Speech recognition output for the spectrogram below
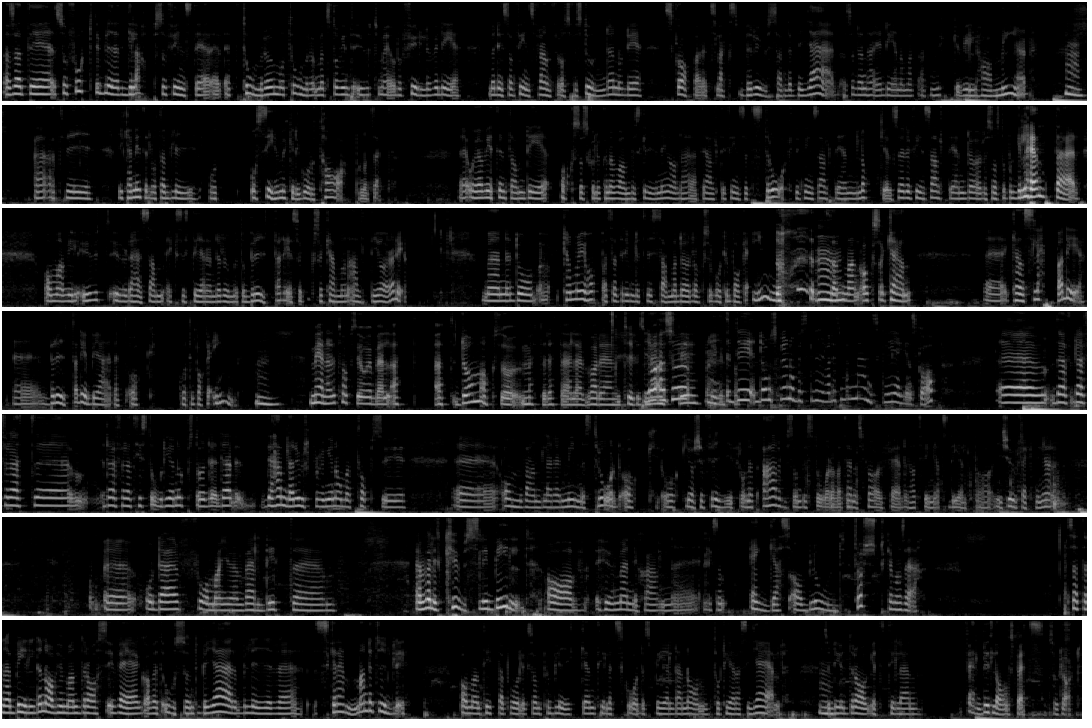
Alltså att det, så fort det blir ett glapp så finns det ett, ett, tomrum och tomrummet står vi inte ut med och då fyller vi det med det som finns framför oss för stunden och det skapar ett slags berusande begär. Alltså den här idén om att, att mycket vill ha mer. Mm. Att vi, vi kan inte låta bli att och se hur mycket det går att ta på något sätt. Eh, och jag vet inte om det också skulle kunna vara en beskrivning av det här att det alltid finns ett stråk, det finns alltid en lockelse, det finns alltid en dörr som står på glänt där. Om man vill ut ur det här samexisterande rummet och bryta det så, så kan man alltid göra det. Men då kan man ju hoppas att rimligtvis samma dörr också går tillbaka in då. Mm. så att man också kan, eh, kan släppa det, eh, bryta det begäret och gå tillbaka in. Mm. Menade Topsy och Rebell att, att de också mötte detta eller var det en typisk Ja, mänsklig alltså, egenskap? Det, de skulle nog beskriva det som en mänsklig egenskap. Eh, därför, därför, att, eh, därför att historien uppstår, det, det, det handlar ursprungligen om att Topsy eh, omvandlar en minnestråd och, och gör sig fri från ett arv som består av att hennes förfäder har tvingats delta i tjurfäktningar. Eh, och där får man ju en väldigt eh, en väldigt kuslig bild av hur människan eh, liksom äggas av blodtörst kan man säga. Så att den här bilden av hur man dras iväg av ett osunt begär blir eh, skrämmande tydlig. Om man tittar på liksom publiken till ett skådespel där någon torteras ihjäl. Mm. Så det är ju draget till en väldigt lång spets såklart.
